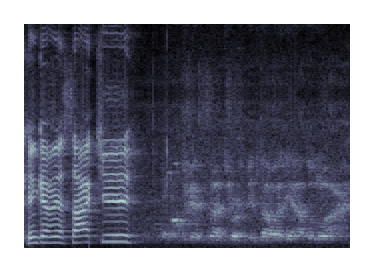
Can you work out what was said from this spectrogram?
Quem quer Versace? Versátil orbital aliado no ar.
